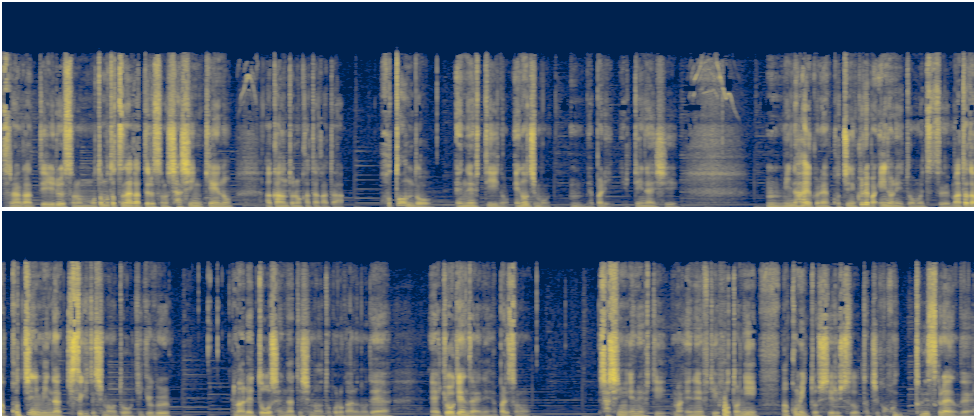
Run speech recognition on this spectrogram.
つながっているそのもともとつながってるその写真系のアカウントの方々ほとんど NFT の絵の字も、うん、やっぱり言っていないしうん、みんな早くねこっちに来ればいいのにと思いつつまあただこっちにみんな来すぎてしまうと結局まあレッドオーシャンになってしまうところがあるので、えー、今日現在ねやっぱりその写真 NFT、まあ、NFT フォトに、まあ、コミットしている人たちが 本当に少ないので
